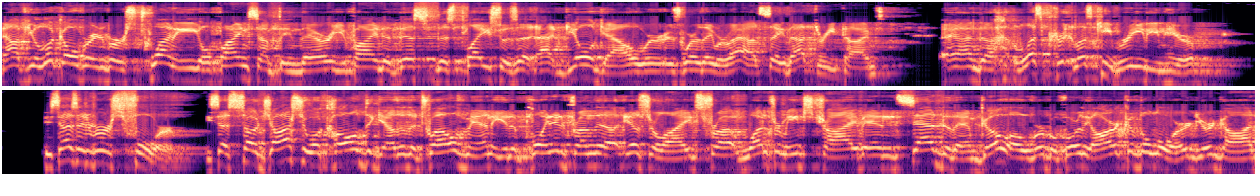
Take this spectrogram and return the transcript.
Now, if you look over in verse 20, you'll find something there. You find that this, this place was at, at Gilgal, where is where they were at. Say that three times. And uh, let's, let's keep reading here. He says in verse 4, he says, So Joshua called together the 12 men he had appointed from the Israelites, one from each tribe, and said to them, Go over before the ark of the Lord your God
